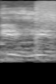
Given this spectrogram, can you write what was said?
get hit.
